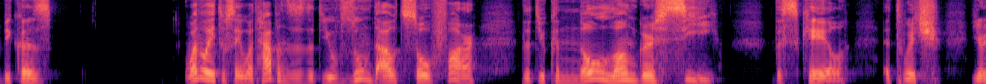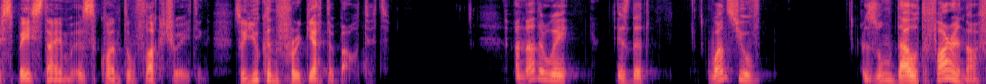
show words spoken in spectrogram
because one way to say what happens is that you've zoomed out so far that you can no longer see the scale at which your space-time is quantum fluctuating so you can forget about it another way is that once you've zoomed out far enough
